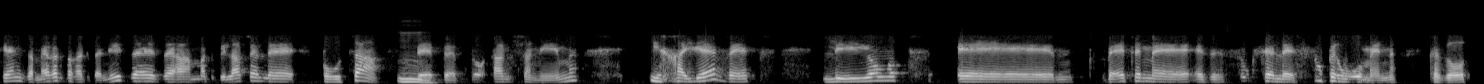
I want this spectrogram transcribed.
כן, זמרת ורקדנית זה, זה המקבילה של אה, פרוצה Mm. באותן שנים, היא חייבת להיות אה, בעצם אה, איזה סוג של סופר וומן כזאת,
